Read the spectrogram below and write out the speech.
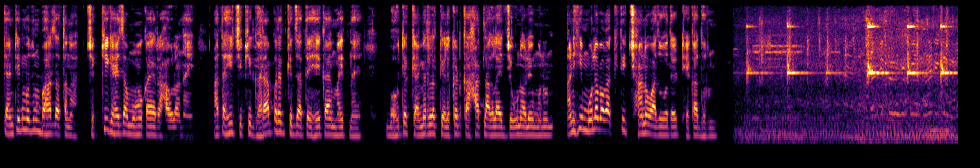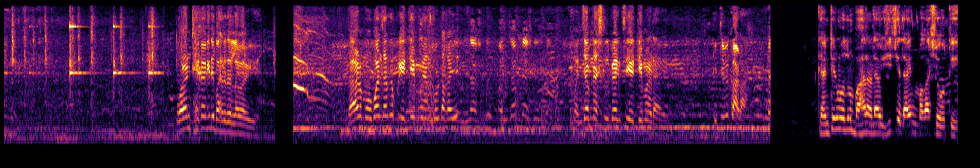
कॅन्टीनमधून बाहेर जाताना चिक्की घ्यायचा मोह काय राहावला नाही. आता ही चिक्की घरापर्यंत किती जाते हे काय माहीत नाही. बहुतेक कॅमेऱ्याला तेलकट का हात लागलाय जेवून आलोय म्हणून. आणि ही मुलं बघा किती छान वाजवत आहे ठेका धरून. वरण ठेका किती बाहेर दिला पाहिजे दाड मोबाईल सारखं एटीएम कोणता काही पंजाब नॅशनल बँकचे एटीएम आहे किती काढा. कॅन्टीनमधून बाहेर आल्यावर ही जी लाईन मगाशी होती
